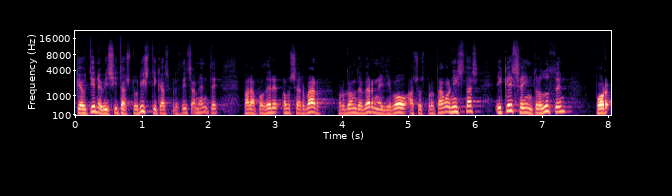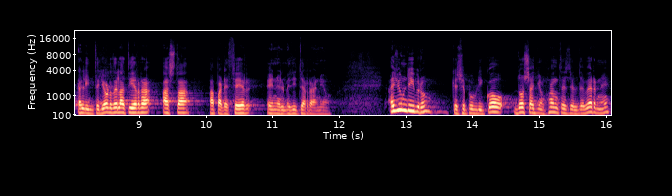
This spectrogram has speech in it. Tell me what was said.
que hoy tiene visitas turísticas precisamente para poder observar por dónde Verne llevó a sus protagonistas y que se introducen por el interior de la Tierra hasta aparecer en el Mediterráneo. Hay un libro que se publicó dos años antes del de Verne,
